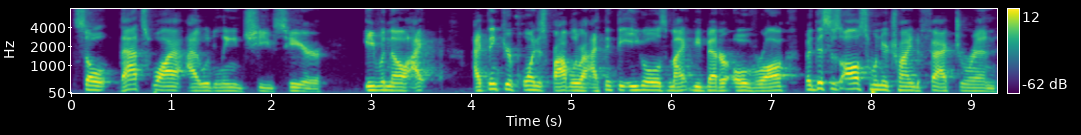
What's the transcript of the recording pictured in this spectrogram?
So that's why I would lean Chiefs here, even though I. I think your point is probably right. I think the Eagles might be better overall, but this is also when you're trying to factor in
